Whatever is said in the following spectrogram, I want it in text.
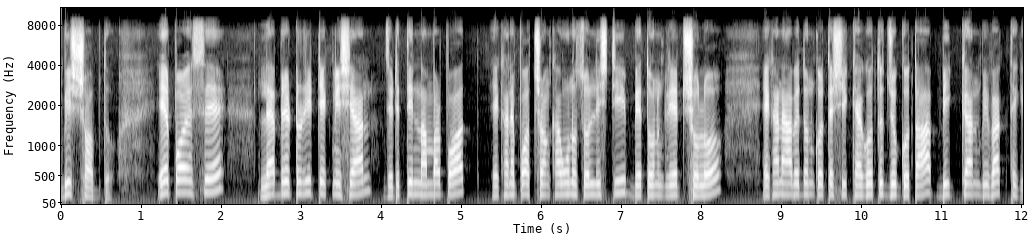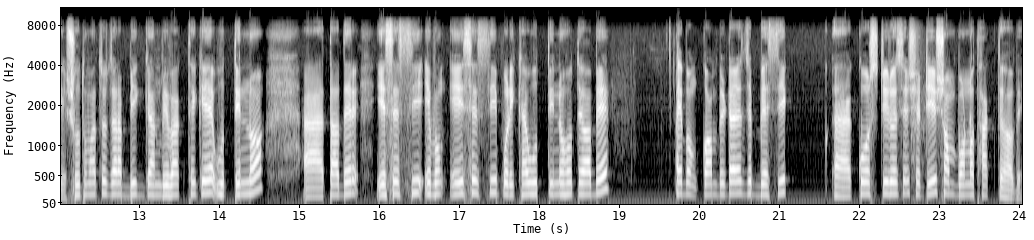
বিশ শব্দ। এরপর হচ্ছে ল্যাবরেটরি টেকনিশিয়ান, যেটি তিন নম্বর পদ। এখানে পদ সংখ্যা উনচল্লিশটি, বেতন গ্রেড ষোলো। এখানে আবেদন করতে শিক্ষাগত যোগ্যতা বিজ্ঞান বিভাগ থেকে। শুধুমাত্র যারা বিজ্ঞান বিভাগ থেকে উত্তীর্ণ তাদের এসএসসি এবং এইচএসসি পরীক্ষায় উত্তীর্ণ হতে হবে এবং কম্পিউটারের যে বেসিক কোর্সটি রয়েছে সেটি সম্পন্ন থাকতে হবে।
